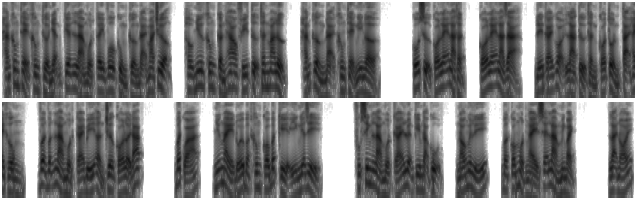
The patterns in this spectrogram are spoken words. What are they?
hắn không thể không thừa nhận kia là một cây vô cùng cường đại ma trượng, hầu như không cần hao phí tự thân ma lực, hắn cường đại không thể nghi ngờ. Cố sự có lẽ là thật, có lẽ là giả, đến cái gọi là tử thần có tồn tại hay không, vẫn vẫn là một cái bí ẩn chưa có lời đáp. Bất quá, những này đối bật không có bất kỳ ý nghĩa gì. Phục sinh là một cái luyện kim đạo cụ nó nguyên lý, bật có một ngày sẽ làm minh bạch. Lại nói,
